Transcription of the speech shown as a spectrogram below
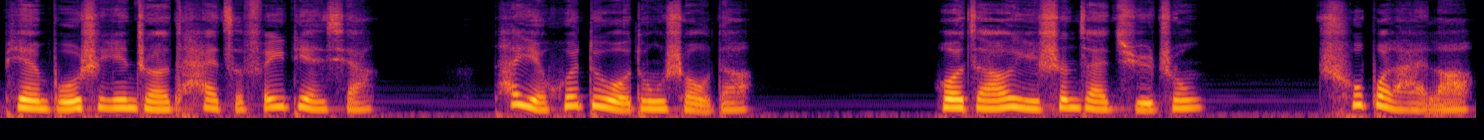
便不是因着太子妃殿下，他也会对我动手的。我早已身在局中，出不来了。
